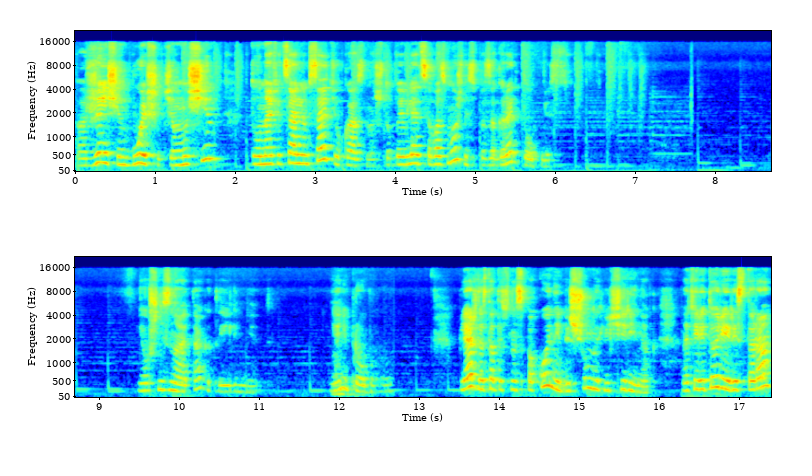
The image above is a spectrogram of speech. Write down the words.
э, женщин больше, чем мужчин, то на официальном сайте указано, что появляется возможность позагорать топлес. Я уж не знаю, так это или нет. Я не пробовала. Пляж достаточно спокойный, без шумных вечеринок. На территории ресторан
